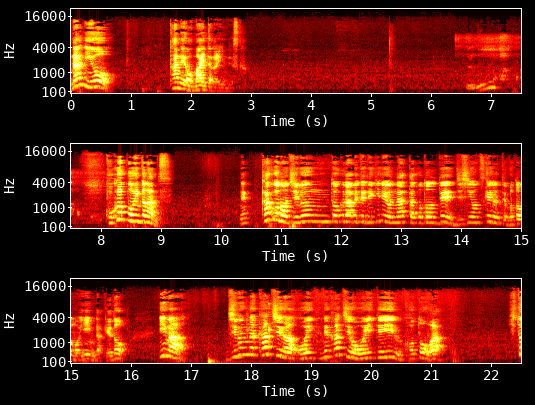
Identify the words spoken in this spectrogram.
何を種をまいたらいいんですか？うん。ここがポイントなんです、ね、過去の自分と比べてできるようになったことで自信をつけるってこともいいんだけど今自分が価値が置いて、ね、価値を置いていることは人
